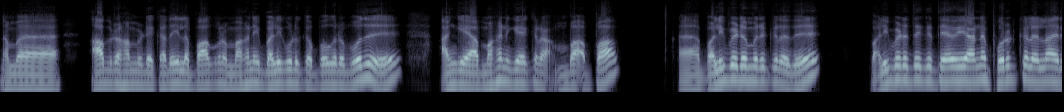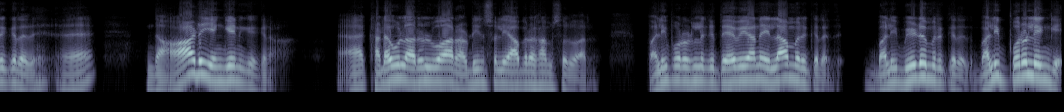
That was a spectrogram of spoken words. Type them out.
நம்ம ஆப்ரஹாமுடைய கதையில் பார்க்குறோம் மகனை பலி கொடுக்க போகிற போது அங்கே மகன் கேட்குறான் அம்பா அப்பா பலிபீடம் இருக்கிறது. பலிபீடத்துக்கு தேவையான பொருட்கள் எல்லாம் இருக்கிறது. இந்த ஆடு எங்கேன்னு கேட்குறான் கடவுள் அருள்வார் அப்படின்னு சொல்லி ஆபிரகாம் சொல்வார். பலி பொருட்களுக்கு தேவையான எல்லாம் இருக்கிறது. பலிபீடம் இருக்கிறது. பலி பொருள் எங்கே?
